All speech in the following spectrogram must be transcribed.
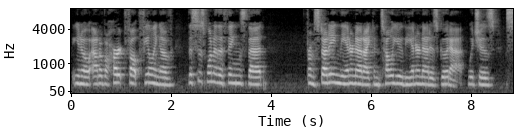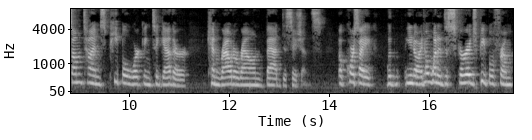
you know, out of a heartfelt feeling of this is one of the things that from studying the internet, I can tell you the internet is good at, which is sometimes people working together can route around bad decisions. Of course, I would, you know, I don't want to discourage people from,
